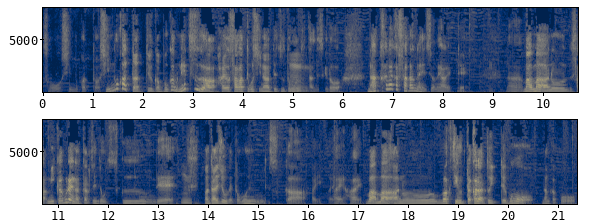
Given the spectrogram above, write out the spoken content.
そう、しんどかった。しんどかったっていうか、僕は熱が早く下がってほしいなってずっと思ってたんですけど、なかなか下がらないんですよね、あれって。うんまあまあ、あの、さ3日ぐらいになったら全然落ち着くんで、うん。まあ大丈夫だと思うんですが、はい。はい。はいはい。まあまあ、あのワクチン打ったからといっても、なんかこ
